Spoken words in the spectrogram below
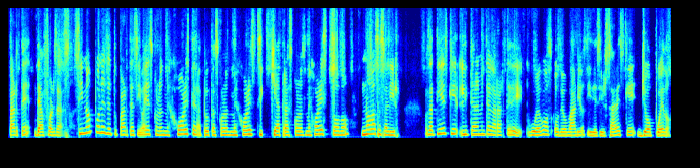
parte de a fuerzas. Si no pones de tu parte, así vayas con los mejores terapeutas, con los mejores psiquiatras, con los mejores todo, no vas a salir. O sea, tienes que literalmente agarrarte de huevos o de ovarios y decir, ¿sabes qué? Yo puedo,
